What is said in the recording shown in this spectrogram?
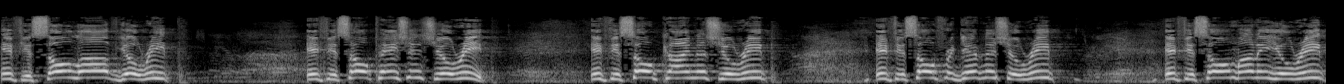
if you sow love, you'll reap. If you sow patience, you'll reap. If you sow kindness, you'll reap. If you sow forgiveness, you'll reap. If you sow money, you'll reap.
